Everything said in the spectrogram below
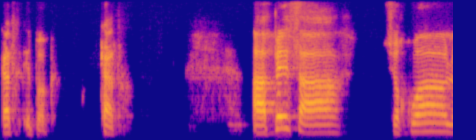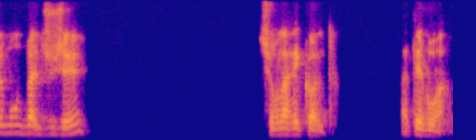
quatre époques. Quatre. À Pessah, sur quoi le monde va être jugé? Sur la récolte, à Tevoa.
